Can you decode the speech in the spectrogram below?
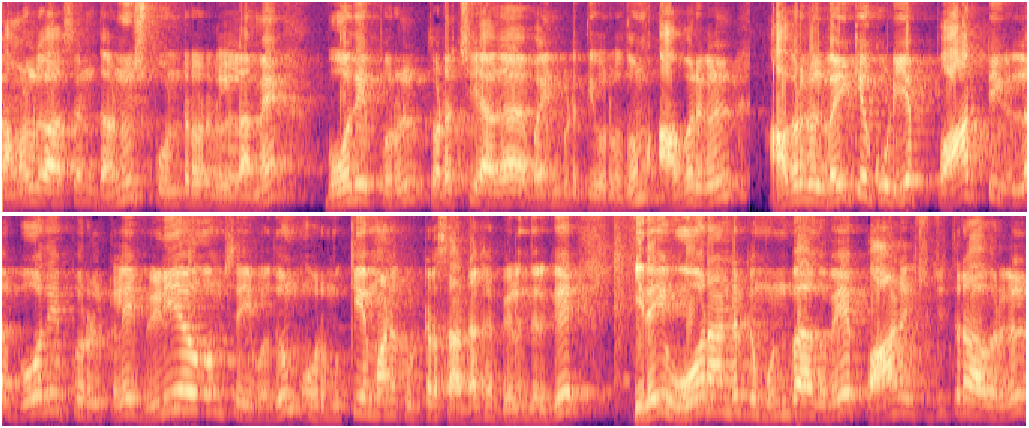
கமல்ஹாசன் தனுஷ் போன்றவர்கள் எல்லாமே போதைப் பொருள் தொடர்ச்சியாக பயன்படுத்தி வருவதும் அவர்கள் அவர்கள் வைக்கக்கூடிய பார்ட்டிகளில் போதைப் பொருட்களை விநியோகம் செய்வதும் ஒரு முக்கியமான குற்றச்சாட்டாக இப்ப எழுந்திருக்கு இதை ஓராண்டிற்கு முன்பாகவே பாடகி சுசித்ரா அவர்கள்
